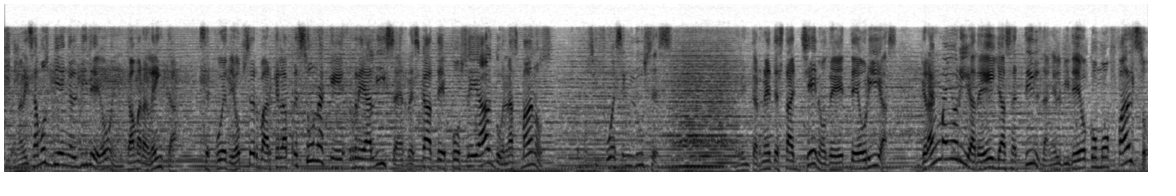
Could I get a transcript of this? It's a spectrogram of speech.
Si analizamos bien el video en cámara lenta, se puede observar que la persona que realiza el rescate posee algo en las manos, como si fuesen luces. El internet está lleno de teorías. Gran mayoría de ellas tildan el video como falso.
